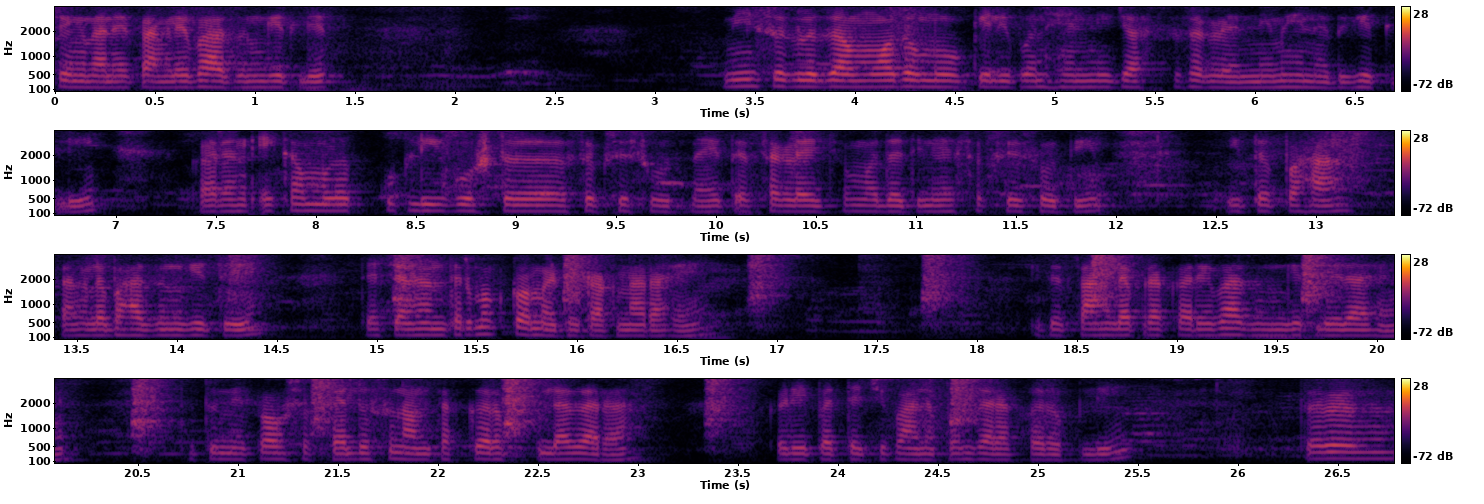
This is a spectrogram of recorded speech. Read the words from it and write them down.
शेंगदाणे चांगले भाजून घेतलेत. मी सगळं जमवाजमव केली पण ह्यांनी जास्त सगळ्यांनी मेहनत घेतली. कारण एकामुळं कुठलीही गोष्ट सक्सेस होत नाही तर सगळ्यांच्या मदतीने सक्सेस होती. इथं पहा चांगलं भाजून घेते. त्याच्यानंतर मग टोमॅटो टाकणार आहे. इथं चांगल्या प्रकारे भाजून घेतलेलं आहे. तर तुम्ही पाहू शकता लसूण आमचा करपला जरा. कढीपत्त्याची पानं पण जरा करपली. तर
